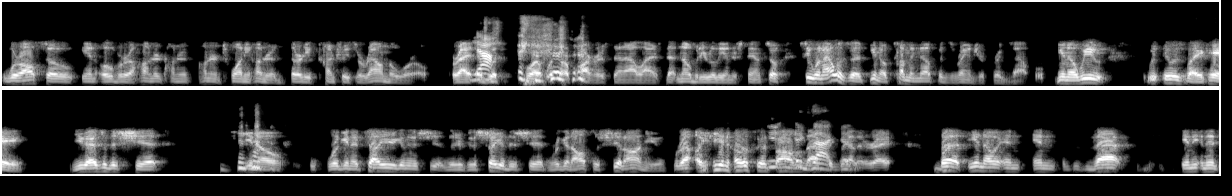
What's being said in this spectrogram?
we're also in over 100, 100 120, 130 countries around the world, right? Yeah. With, with our partners and allies that nobody really understands. So, see, when I was a, you know, coming up as a ranger, for example, you know, we, we it was like, hey, you guys are the shit. You know, we're gonna tell you you're gonna shit. They're gonna show you this shit. And we're gonna also shit on you. Right? You know, so it's all exactly. that together, right? But you know, and and that and, and it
